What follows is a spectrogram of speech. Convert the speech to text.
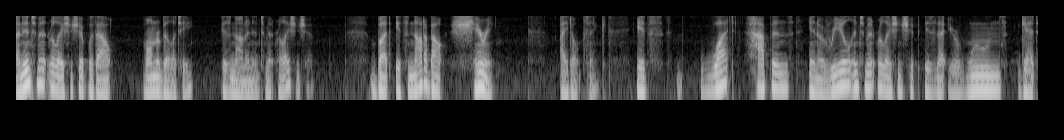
an intimate relationship without vulnerability is not an intimate relationship. But it's not about sharing. I don't think it's what happens in a real intimate relationship is that your wounds get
